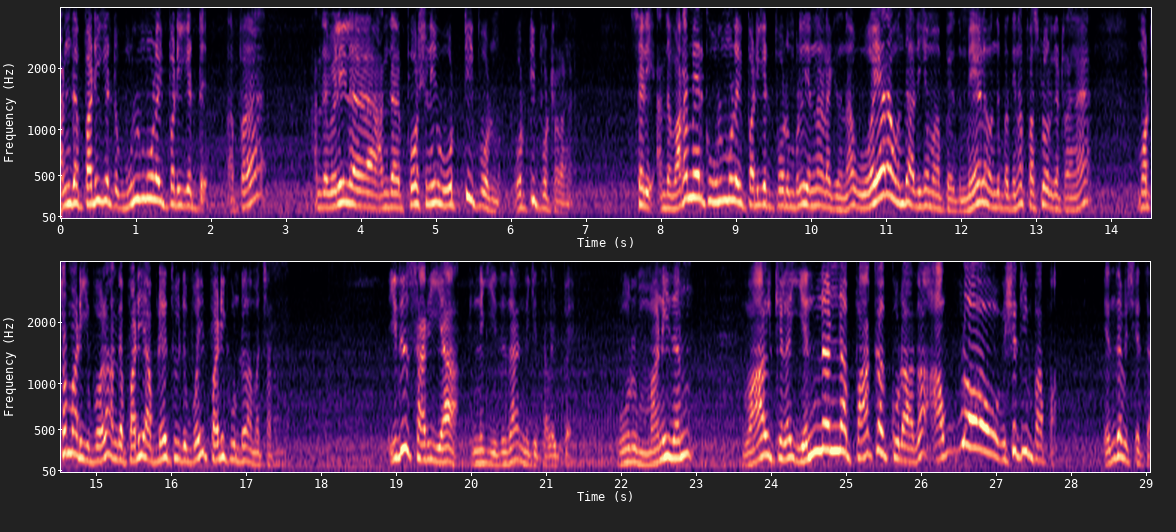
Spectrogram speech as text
அந்த படிக்கட்டு உள்மூளை படிக்கட்டு அப்போ அந்த வெளியில் அந்த போர்ஷனையும் ஒட்டி போடணும். ஒட்டி போட்டுறாங்க. சரி அந்த வடமேற்கு உள்முளை படிக்கட்டு போடும்பொழுது என்ன நடக்குதுன்னா உயரம் வந்து அதிகமாக போயிடுது மேலே வந்து பார்த்தீங்கன்னா ஃபஸ்ட் ஃப்ளோர் கட்டுறாங்க. மொட்டை மாடிக்கு போகல அந்த படியை அப்படியே தூக்கிட்டு போய் படி கொண்டு அமைச்சிடுறாங்க. இது சரியா? இன்னைக்கு இதுதான் இன்னைக்கு தலைப்பு. ஒரு மனிதன் வாழ்க்கையில் என்னென்ன பார்க்கக்கூடாதோ அவ்வளோ விஷயத்தையும் பார்ப்பான். எந்த விஷயத்த?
